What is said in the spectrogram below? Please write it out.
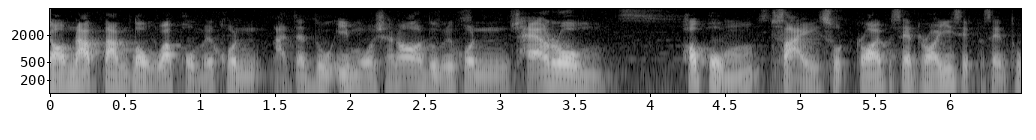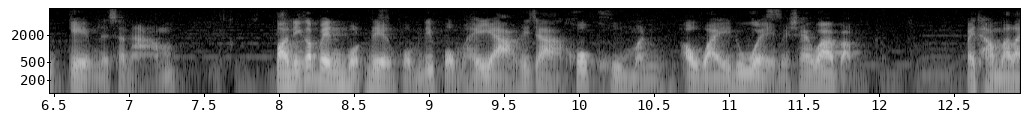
ยอมรับตามตรงว่าผมเป็นคนอาจจะดูอิโมชันอลดูเป็นคนใช้อารมณ์ เพราะผมใส่สุดร้อยเปอร์เซ็นต์ร้อยยี่สิบเปอร์เซ็นต์ทุกเกมในสนาม ตอนนี้ก็เป็นบทเรียนผมที่ผมพยายามที่จะควบคุมมันเอาไว้ด้วย ไม่ใช่ว่าแบบไปทำอะไร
